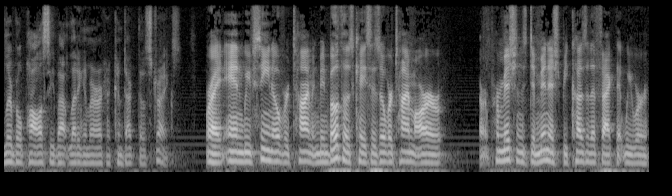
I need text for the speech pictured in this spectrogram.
liberal policy about letting America conduct those strikes. Right, and we've seen over time, and in both those cases, over time, our, our permissions diminished because of the fact that we were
